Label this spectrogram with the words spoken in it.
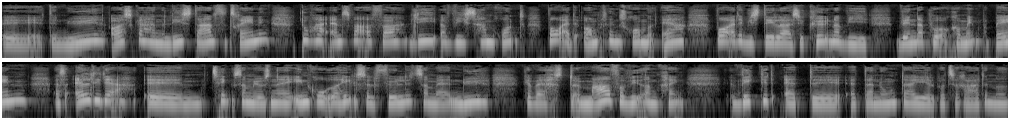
øh, den nye Oscar, han er lige startet til træning. Du har ansvaret for lige at vise ham rundt. Hvor er det omklædningsrummet er? Hvor er det, vi stiller os i kø, når vi venter på at komme ind på banen? Altså alle de der øh, ting, som jo sådan er indgroet og helt selvfølgeligt, som er nye, kan være meget forvirret omkring. Vigtigt, at, øh, at der er nogen, der hjælper til rette med.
